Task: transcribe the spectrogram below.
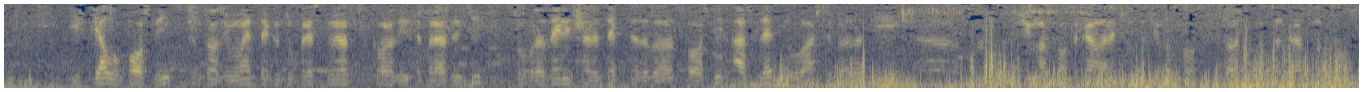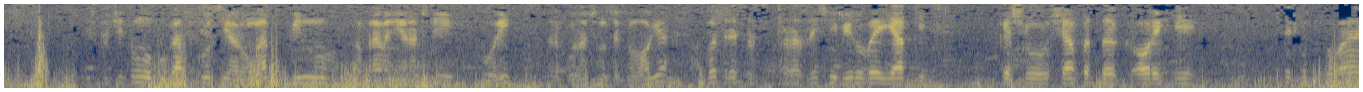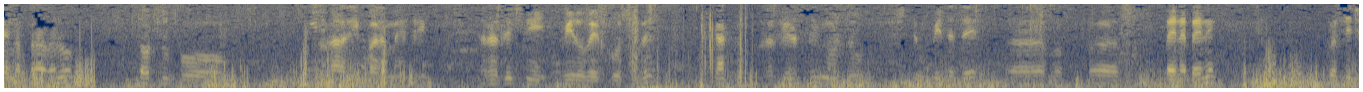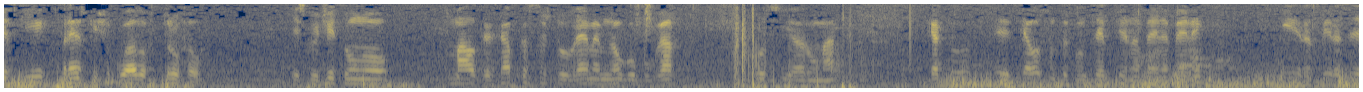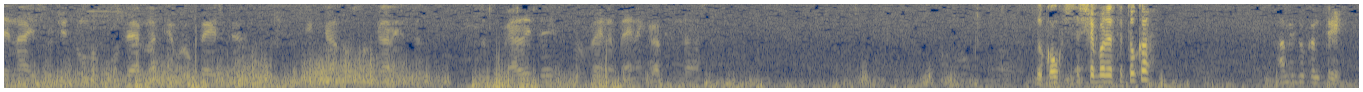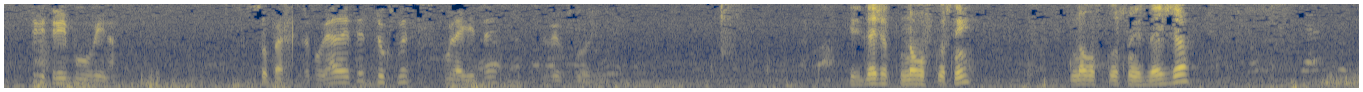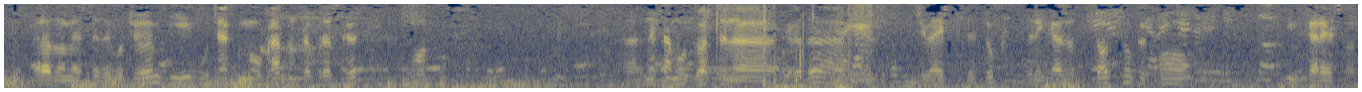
изцяло постни към този момент, тъй като предстоят коледните празници. Съобразени са рецептите да бъдат постни, а след това ще бъдат и а, с джим масло, така нареченото джим масло, т.е. концентрат масло. Изключително богат вкус и аромат, финно направени ръчни кори, ръчна технология, вътре с различни видове ядки. Кашу, шампастък, орехи, всичко това е направено точно по зададени параметри, различни видове вкусове, както разбира се, може да ще опитате в Бене-Бене класически френски шоколадов труфел. Изключително малка хапка, в същото време много богат вкус и аромат, както е цялостната концепция на Бене-Бене и разбира се една изключително модерна европейска и казал сладкарница. Заповядайте в Бене-Бене, град Сандански. Доколко ще ще бъдете тук? Ами до към 3. 3-3 и половина. Супер. Заповядайте, тук сме с колегите да ви обслужим. Изглеждат много вкусни. Много вкусно изглежда. Радваме се да го чуем и очакваме обратната връзка от не само от гостите на града, а и живеещите тук, да ни кажат точно какво им харесва.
